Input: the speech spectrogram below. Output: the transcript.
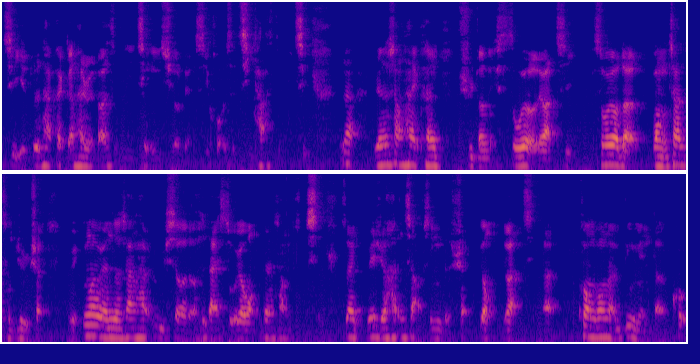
器，也就是它可以跟它远端伺服器轻易取得联系，或者是其他伺服器。那原则上它也可以取得你所有浏览器所有的网站存取权，因为原则上它预设都是在所有网站上执行，所以你必须很小心的选用浏览器呃扩充功能，避免的扩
